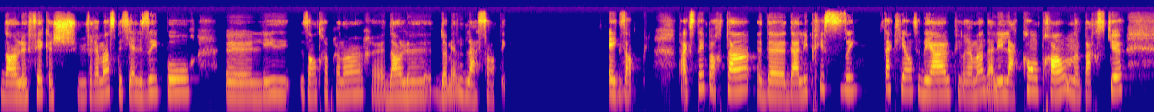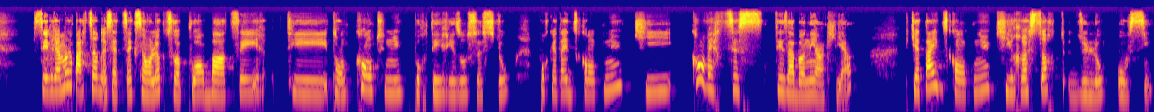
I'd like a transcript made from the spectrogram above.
dans le fait que je suis vraiment spécialisée pour euh, les entrepreneurs euh, dans le domaine de la santé. Exemple. Fait que c'est important d'aller préciser ta cliente idéale, puis vraiment d'aller la comprendre parce que c'est vraiment à partir de cette section-là que tu vas pouvoir bâtir ton contenu pour tes réseaux sociaux, pour que tu aies du contenu qui convertisse tes abonnés en clients, puis que tu aies du contenu qui ressorte du lot aussi.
